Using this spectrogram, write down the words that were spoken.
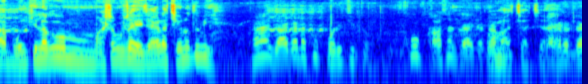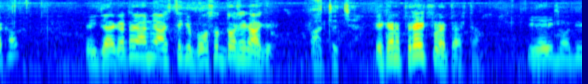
আর বলছিলাম গো মাস্টারমশাই এই জায়গাটা চেনো তুমি? হ্যাঁ জায়গাটা খুব পরিচিত। খুব কাছের জায়গা ও আচ্ছা আচ্ছা। জায়গাটা দেখাও। এই জায়গাটায় আমি আজ থেকে বছর দশেক আগে। আচ্ছা আচ্ছা। এখানে প্রাইড পড়াতে আসতাম। এই নদী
